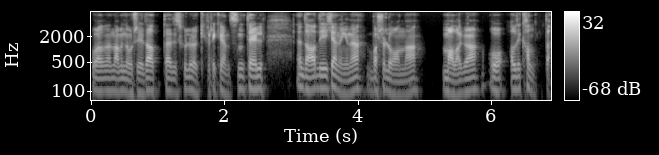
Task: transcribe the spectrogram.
på Navinors Avinor-side, at eh, de skulle øke frekvensen til eh, da de kjenningene Barcelona, Malaga og Alicante.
